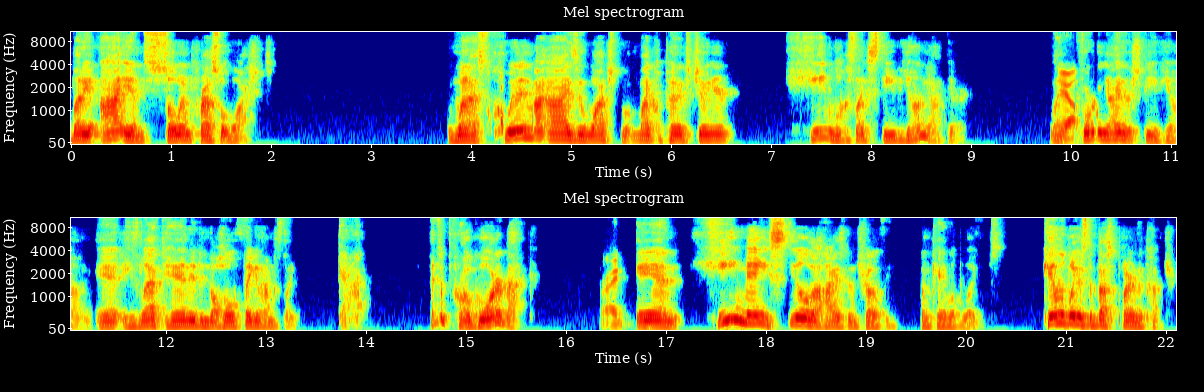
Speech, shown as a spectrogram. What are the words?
Buddy, I am so impressed with Washington. when I squint in my eyes and watch Michael Penix Jr., he looks like Steve Young out there. Like Yeah. 49er Steve Young. And he's left-handed in the whole thing. And I'm just like, God, that's a pro quarterback. Right. And he may steal the Heisman Trophy from Caleb Williams. Caleb Williams is the best player in the country.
